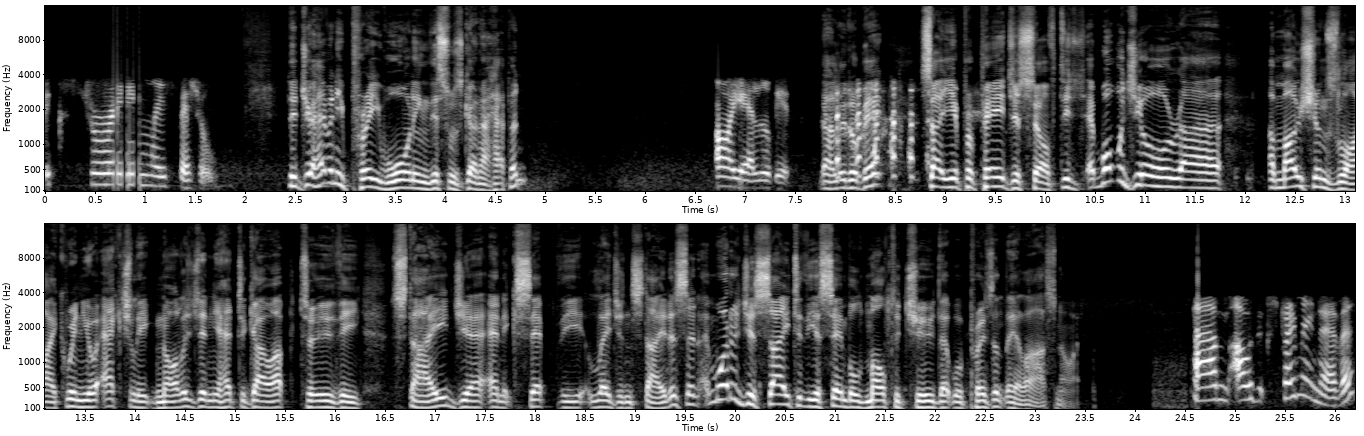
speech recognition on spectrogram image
extremely special. Did you have any pre-warning this was going to happen? Oh yeah, a little bit a little bit. so you prepared yourself. Did what was your uh, emotions like when you were actually acknowledged and you had to go up to the stage uh, and accept the legend status? And, and, what did you say to the assembled multitude that were present there last night? Um, I was extremely nervous,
